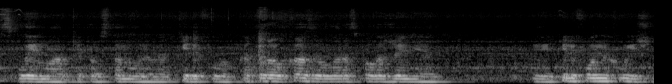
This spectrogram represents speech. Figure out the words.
с Play Market установлена в телефон, которая указывала расположение э, телефонных вышек.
